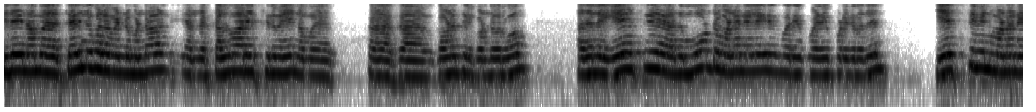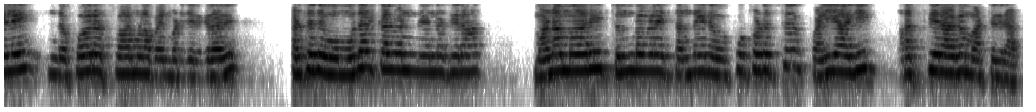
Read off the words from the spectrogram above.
இதை நம்ம தெரிந்து கொள்ள வேண்டுமென்றால் அந்த கல்வாரி சிறுவையை நம்ம க- கவனத்தில் கொண்டு வருவோம். அதில் இயேசு அது மூன்று மனநிலை வரி- வெளிப்படுகிறது இயேசுவின் மனநிலை இந்த போரஸ் ஃபார்முலா பயன்படுத்தி இருக்கிறாரு அடுத்தது முதல் கல்வன் என்ன செய்யறான் மனம் மாறி துன்பங்களை தந்தையிடம் ஒப்பு கொடுத்து பலியாகி ஆசிரியராக மாற்றுகிறார்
